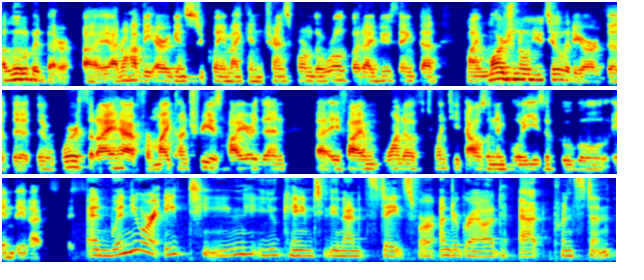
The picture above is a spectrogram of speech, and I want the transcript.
a little bit better. I, I, don't have the arrogance to claim I can transform the world, but I do think that my marginal utility or the, the, the worth that I have for my country is higher than uh, if I'm one of 20,000 employees of Google in the United States. And when you were 18, you came to the United States for undergrad at Princeton.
